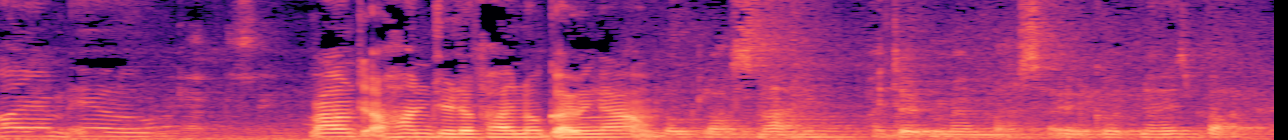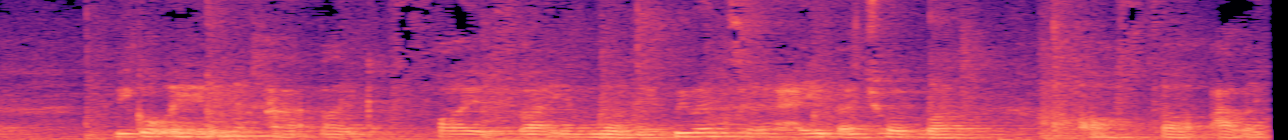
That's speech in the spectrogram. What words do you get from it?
I am ill. Round 100 of her not going out. Last night, I don't remember, so God knows, but we got in at like 5.30 in the morning. We went to Haber Chodba after at like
